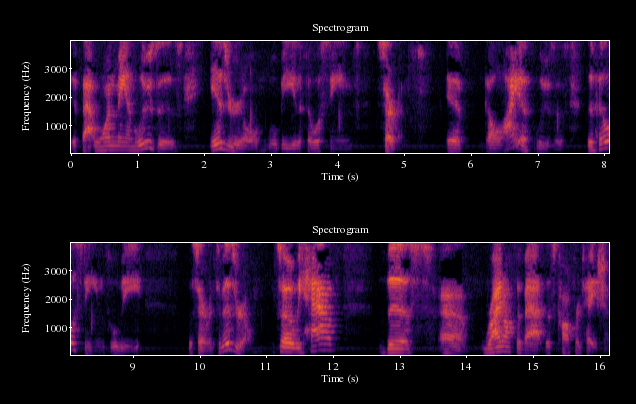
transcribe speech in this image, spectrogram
If that one man loses, Israel will be the Philistines' servants. If Goliath loses, the Philistines will be the servants of Israel. So we have this uh, right off the bat, this confrontation.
